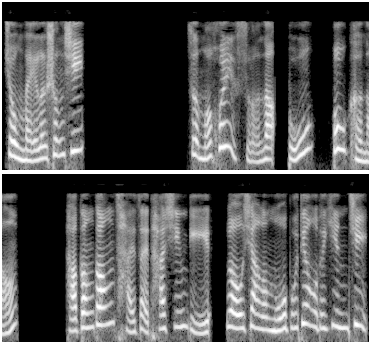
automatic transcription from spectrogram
就没了声息。怎么会死了呢？不，不可能！他刚刚才在他心底烙下了磨不掉的印记，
